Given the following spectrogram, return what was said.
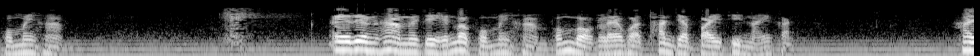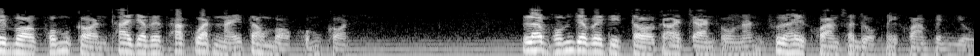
ผมไม่ห้าม ไอ้เรื่องห้ามนะจะเห็นว่าผมไม่ห้าม ผมบอกแล้วว่าท่านจะไปที่ไหนกัน ให้บอกผมก่อน ถ้าจะไปพักวัดไหนต้องบอกผมก่อน แล้วผมจะไปติดต่อกับอาจารย์องค์นั้น เพื่อให้ความสะดวกในความเป็นอยู่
